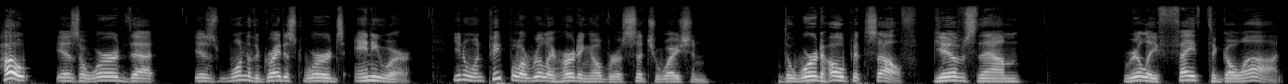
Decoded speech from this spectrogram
Hope is a word that is one of the greatest words anywhere. You know, when people are really hurting over a situation, the word hope itself gives them really faith to go on.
